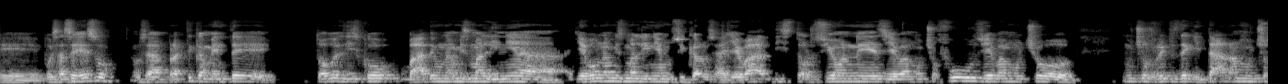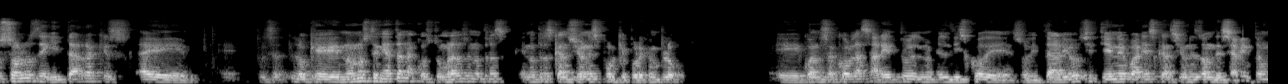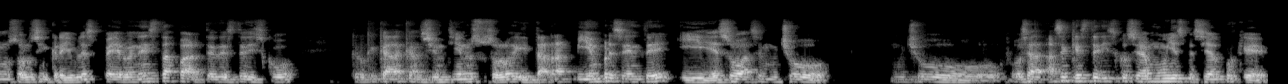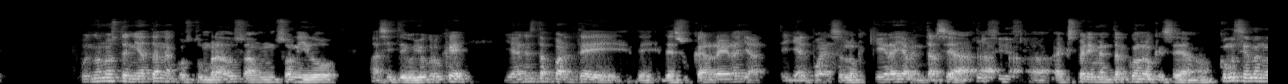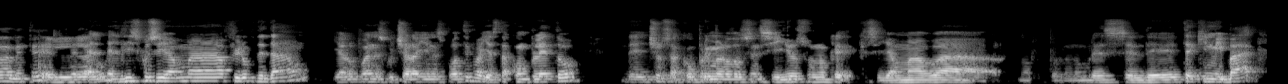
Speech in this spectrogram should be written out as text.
eh, pues hace eso, o sea, prácticamente todo el disco va de una misma línea, lleva una misma línea musical, o sea, lleva distorsiones, lleva mucho fuzz, lleva mucho, muchos riffs de guitarra, muchos solos de guitarra, que es eh, pues, lo que no nos tenía tan acostumbrados en otras, en otras canciones, porque, por ejemplo, eh, cuando sacó Lazareto, el, el disco de Solitario, sí tiene varias canciones donde se avientan unos solos increíbles, pero en esta parte de este disco, creo que cada canción tiene su solo de guitarra bien presente y eso hace mucho, mucho, o sea, hace que este disco sea muy especial porque pues no nos tenía tan acostumbrados a un sonido así, te digo, yo creo que ya en esta parte de, de su carrera ya, ya él puede hacer lo que quiera y aventarse a, a- experimentar con lo que sea, ¿no? ¿Cómo se llama nuevamente el? El, el disco se llama Fear of the Down, ya lo pueden escuchar ahí en Spotify, ya está completo. De hecho, sacó primero dos sencillos, uno que, que se llamaba, no recuerdo el nombre, es el de Taking Me Back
